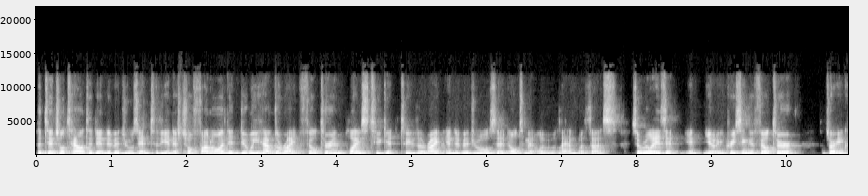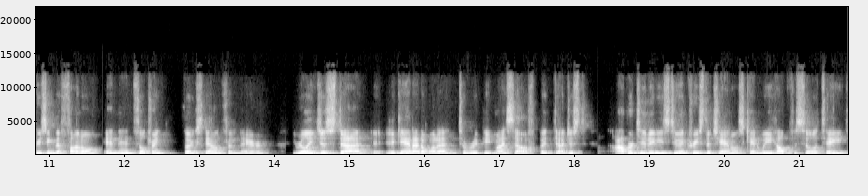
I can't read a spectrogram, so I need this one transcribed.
potential talented individuals into the initial funnel and then do we have the right filter in place to get to the right individuals that ultimately would land with us? So really is it in, you know increasing the filter, I'm sorry, increasing the funnel and then filtering folks down from there really just uh, again i don't want to, to repeat myself but uh, just opportunities to increase the channels. Can we help facilitate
